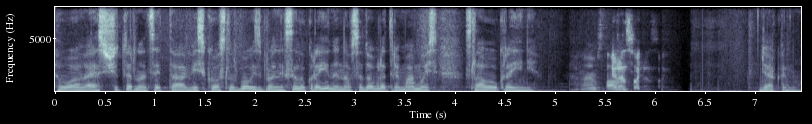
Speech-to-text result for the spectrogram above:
ГО С-14 та військовослужбовець Збройних сил України. На все добре, тримаємось. Слава Україні! Героям слава. Героям слава. Дякуємо.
